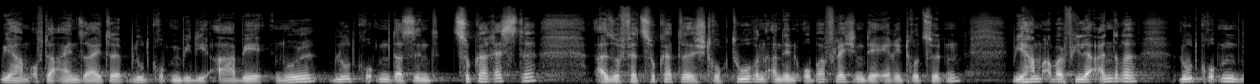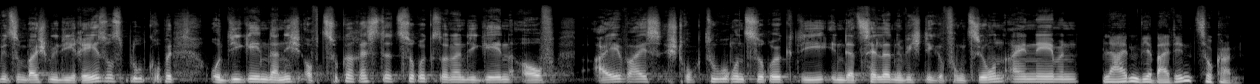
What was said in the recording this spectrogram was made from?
Wir haben auf der einen Seite Blutgruppen wie die AB0 Blutgruppen, das sind Zuckerreste, also verzuckerte Strukturen an den Oberflächen der Erythrozyten. Wir haben aber viele andere Blutgruppen, wie zum Beispiel die Rhesus-Blutgruppe, und die gehen dann nicht auf Zuckerreste zurück, sondern die gehen auf Eiweißstrukturen zurück, die in der Zelle eine wichtige Funktion einnehmen. Bleiben wir bei den Zuckern.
